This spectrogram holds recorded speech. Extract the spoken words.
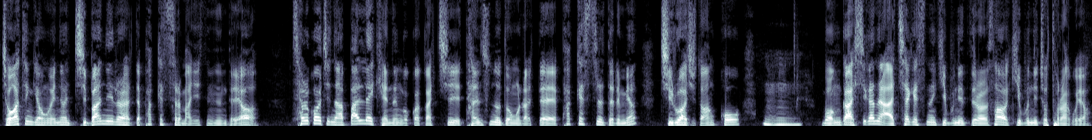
저 같은 경우에는 집안일을 할 때 팟캐스트를 많이 듣는데요. 설거지나 빨래 개는 것과 같이 단순 노동을 할 때 팟캐스트를 들으면 지루하지도 않고 음. 뭔가 시간을 알차게 쓰는 기분이 들어서 기분이 좋더라고요.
